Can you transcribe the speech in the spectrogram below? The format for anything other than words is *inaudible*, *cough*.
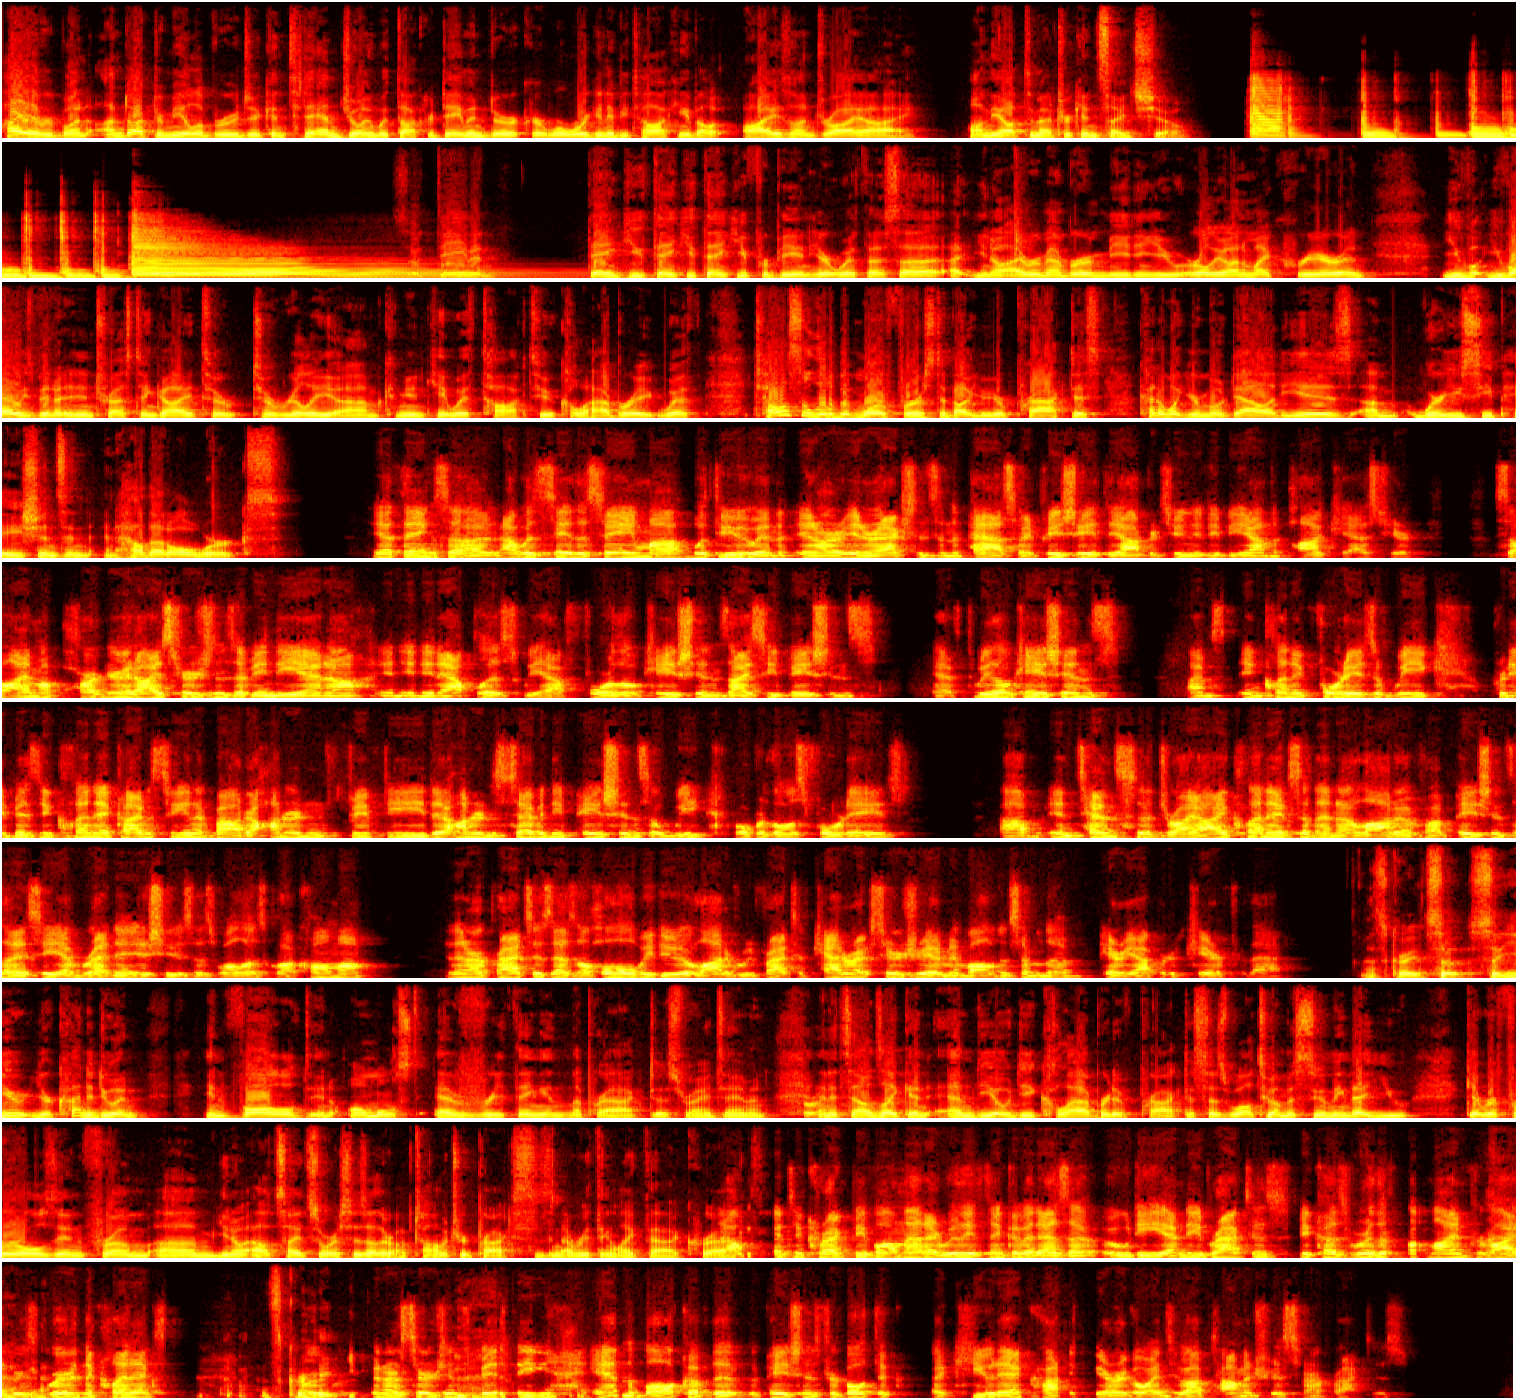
Hi, everyone. I'm Dr. Mila Brujic, and today I'm joined with Dr. Damon Dierker, where we're going to be talking about eyes on dry eye on the Optometric Insights Show. So, Damon, thank you, thank you, thank you for being here with us. Uh, you know, I remember meeting you early on in my career, and you've you've always been an interesting guy to to really um, communicate with, talk to, collaborate with. Tell us a little bit more first about your practice, kind of what your modality is, um, where you see patients, and and how that all works. Yeah, thanks. Uh, I would say the same uh, with you in, in our interactions in the past. I appreciate the opportunity to be on the podcast here. So I'm a partner at Eye Surgeons of Indiana in Indianapolis. We have four locations. I see patients at three locations I'm in clinic four days a week. Pretty busy clinic. I'm seeing about 150 to 170 patients a week over those four days. Um, intense uh, dry eye clinics, and then a lot of uh, patients that I see have retina issues as well as glaucoma. And then our practice as a whole, we do a lot of refractive cataract surgery. I'm involved in some of the perioperative care for that. That's great. So, so you you're kind of doing involved in almost everything in the practice, right, Damon? Correct. And it sounds like an MDOD collaborative practice as well, too. I'm assuming that you get referrals in from, um, you know, outside sources, other optometry practices, and everything like that. Correct. I always get to correct people on that. I really think of it as a OD MD practice because we're the frontline providers. *laughs* we're in the clinics. That's great. We're keeping our surgeons busy, and the bulk of the, the patients for both the acute and chronic care are going to optometrists in our practice.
